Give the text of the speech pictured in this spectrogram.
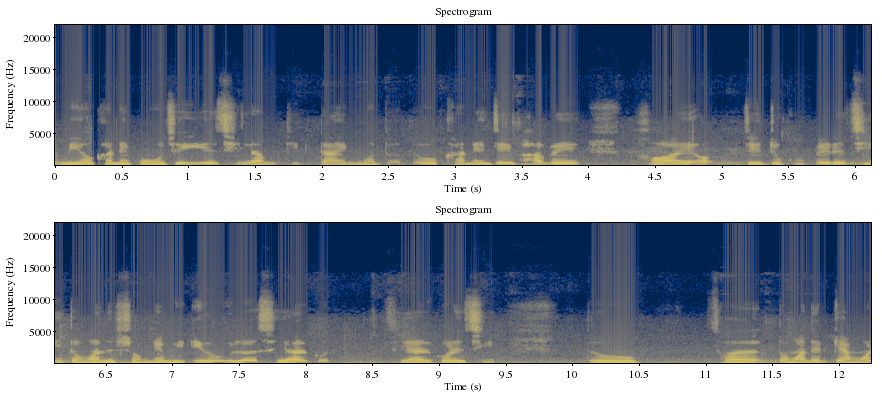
আমি ওখানে পৌঁছে গিয়েছিলাম ঠিক টাইম মতো। তো ওখানে যেভাবে হয়, যেটুকু পেরেছি তোমাদের সঙ্গে ভিডিওগুলো শেয়ার শেয়ার করেছি। তো তোমাদের কেমন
